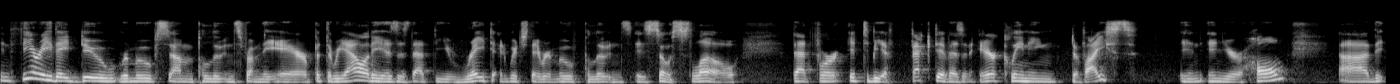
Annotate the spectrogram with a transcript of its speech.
in theory, they do remove some pollutants from the air, but the reality is is that the rate at which they remove pollutants is so slow that for it to be effective as an air cleaning device in, in your home, uh, the,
